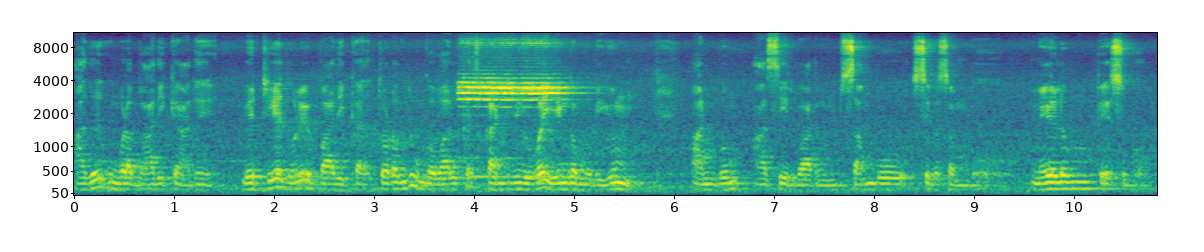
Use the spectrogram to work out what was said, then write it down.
அது உங்களை பாதிக்காது. வெற்றியை தொழில் பாதிக்காது. தொடர்ந்து உங்கள் வாழ்க்கை கண்டினியூவாக இயங்க முடியும். அன்பும் ஆசீர்வாதமும். சம்போ சிவசம்போ. மேலும் பேசுவோம்.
